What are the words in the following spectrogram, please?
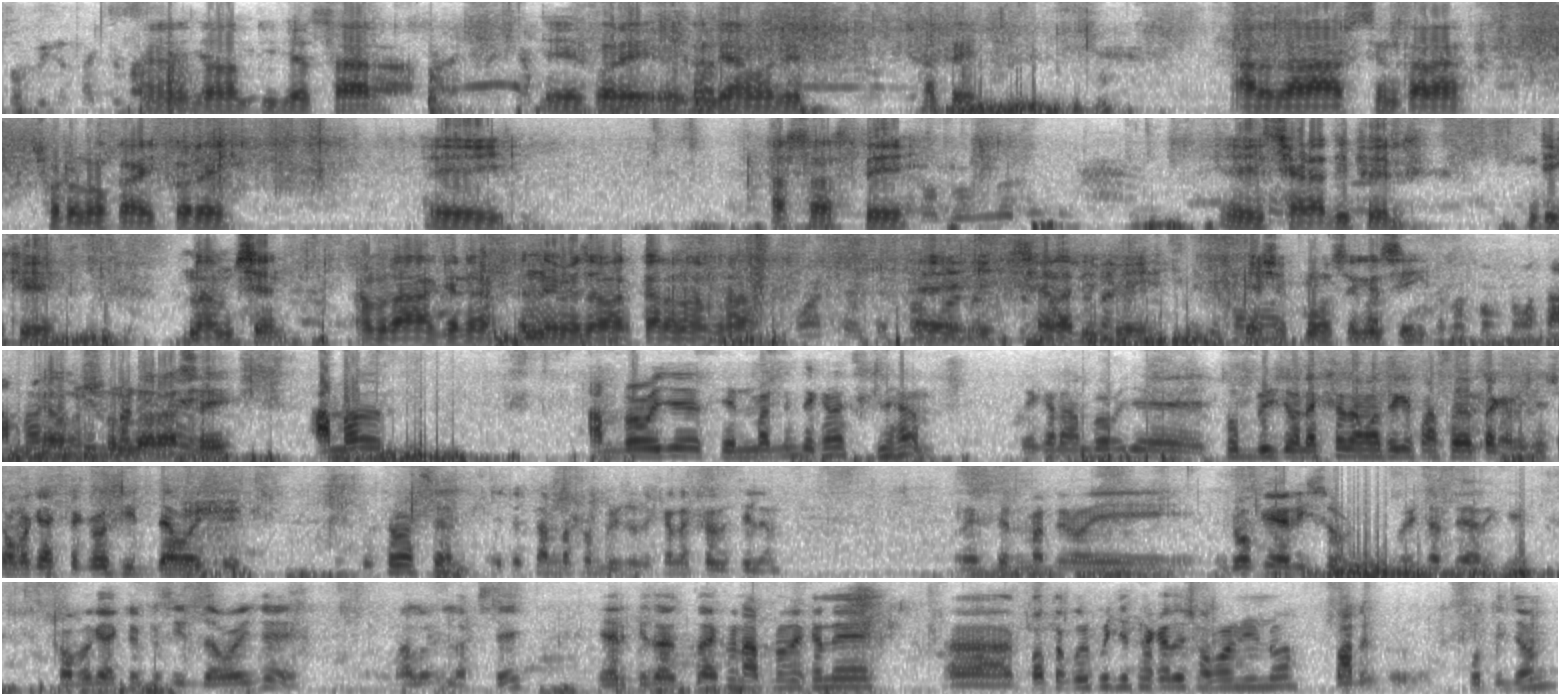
জনাব স্যার। এরপরে ওখানে আমাদের সাথে আরও যারা আসছেন, তারা ছোট নৌকায় করে এই আস্তে আস্তে এই ছেড়া দ্বীপের দিকে নামছেন। আমরা আগে নেমে যাওয়ার কারণে আমরা এই ছেড়া দ্বীপে এসে পৌঁছে গেছি। এবং সুন্দর আছে। আমরা আমরা ওই যে সেন্ট মার্টিন যেখানে ছিলাম এখানে আমরা ওই যে চব্বিশ জন একসাথে আমার থেকে পাঁচ হাজার টাকা নিয়েছি। সবাইকে একটা করে সিট দেওয়া হয়েছে। বুঝতে পারছেন? এটা হচ্ছে আমরা চব্বিশ জন এখানে একসাথে ছিলাম। ওই সেন্ট মার্টিন ওই রোকেয়া রিসোর্ট ওইটাতে আর কি। সবাইকে একটা একটা সিট দেওয়া হয়েছে। ভালোই লাগছে। আর কি তো এখন আপনার এখানে কত করে পিছিয়ে থাকা যায় সর্বনিম্ন পার- প্রতিজন?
